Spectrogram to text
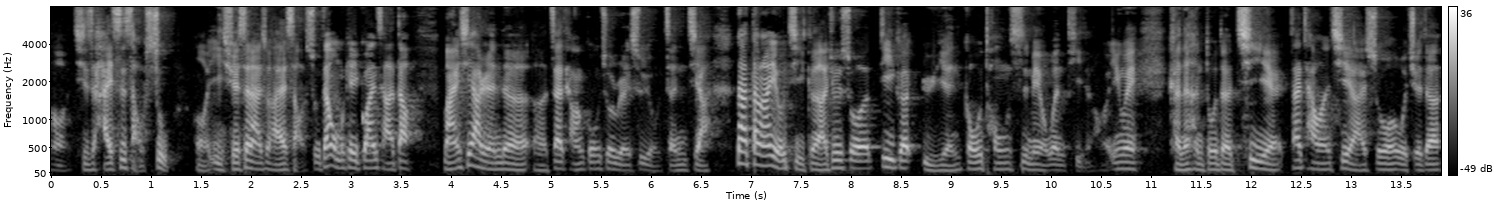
哦，其实还是少数哦，以学生来说还是少数，但我们可以观察到马来西亚人的呃在台湾工作人数有增加。那当然有几个啊，就是说第一个语言沟通是没有问题的，因为可能很多的企业在台湾企业来说，我觉得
